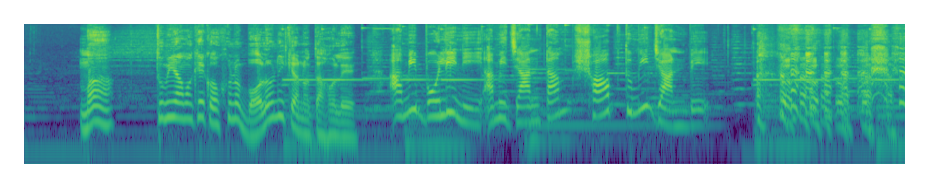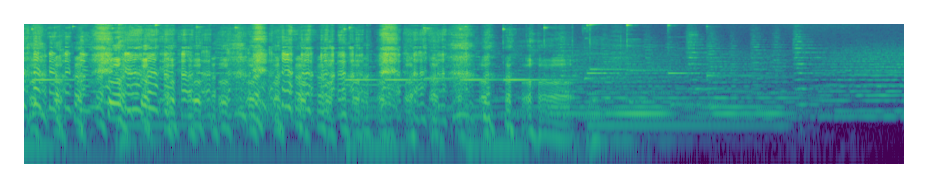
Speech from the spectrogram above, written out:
মা তুমি আমাকে কখনো বলনি কেন তাহলে? আমি বলিনি আমি জানতাম সব তুমি জানবে।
